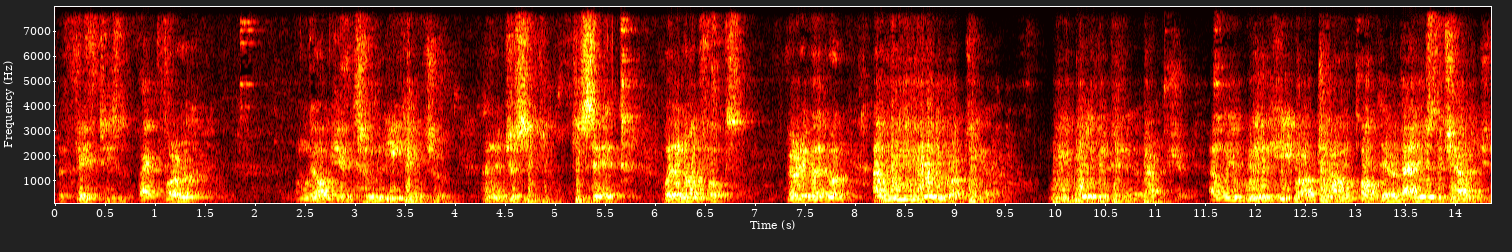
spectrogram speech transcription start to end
the 50s and back further. And we all came through, and he came through. And just to say, well done, folks. Very well done. And we will work together. We will continue the partnership. And we will keep our town up there. That is the challenge.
